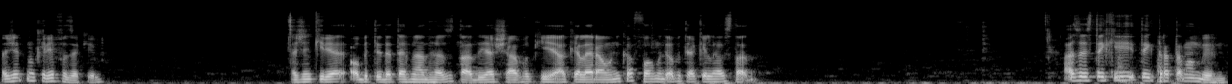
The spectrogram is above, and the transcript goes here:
A gente não queria fazer aquilo. A gente queria obter determinado resultado e achava que aquela era a única forma de obter aquele resultado. Às vezes tem que, tem que tratar mal mesmo.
